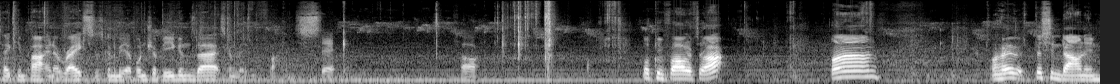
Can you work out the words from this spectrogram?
taking part in a race. There's going to be a bunch of vegans there. It's going to be fucking sick. So, looking forward to that. And I hear it's pissing down in,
